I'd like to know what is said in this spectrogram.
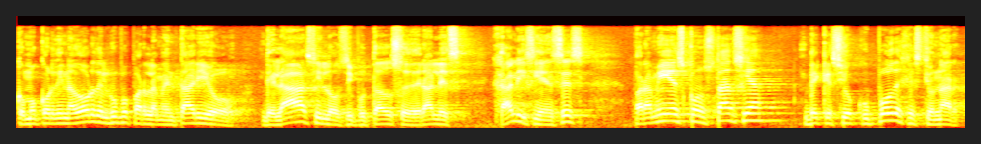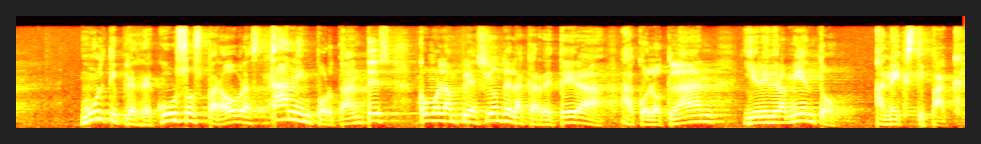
Como coordinador del grupo parlamentario de las y los diputados federales jaliscienses, para mí es constancia de que se ocupó de gestionar múltiples recursos para obras tan importantes como la ampliación de la carretera a Colotlán y el libramiento a Nextipac.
